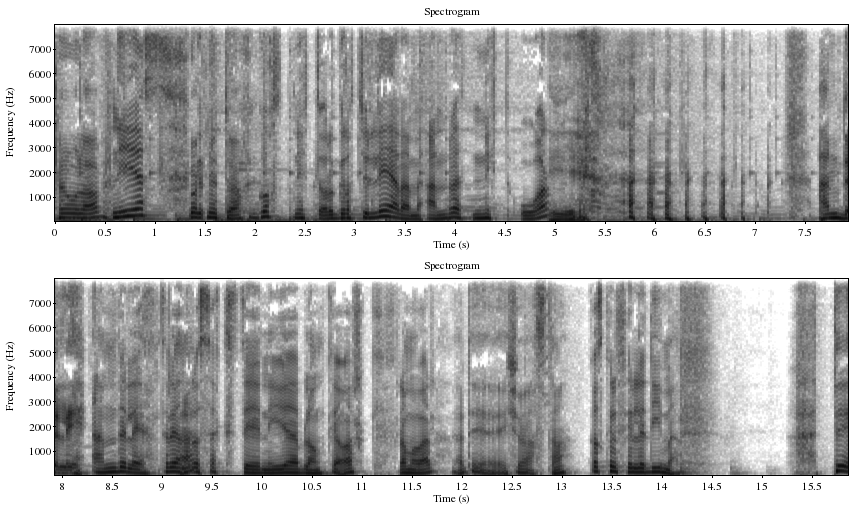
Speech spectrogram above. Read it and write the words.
Per Olav. Yes. Godt nyttår. Godt nyttår, og gratulerer med enda et nytt år. Endelig! Endelig. 360 nye blanke ark fremover. Ja, Det er ikke verst, hæ? Hva skal du fylle de med? Det,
